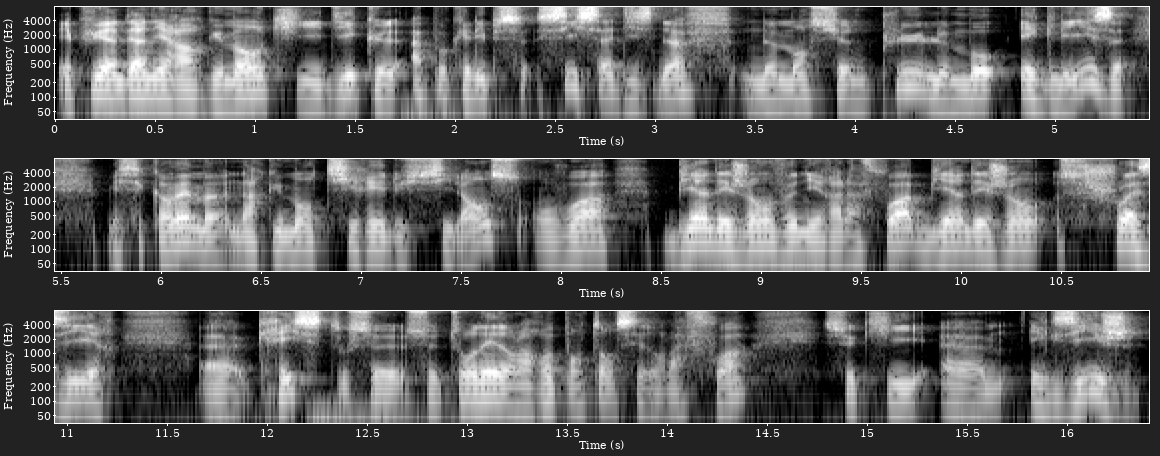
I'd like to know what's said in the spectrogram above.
Et puis un dernier argument qui dit que Apocalypse 6 à 19 ne mentionne plus le mot Église, mais c'est quand même un argument tiré du silence. On voit bien des gens venir à la foi, bien des gens choisir euh, Christ ou se, tourner dans la repentance et dans la foi, ce qui exige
